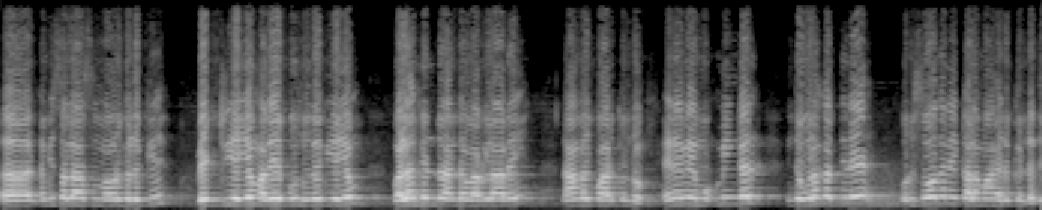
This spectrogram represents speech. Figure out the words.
அஹ், நபி ஸல்லல்லாஹு அவர்களுக்கு வெற்றியையும் அதே போன்று உதவியையும் வழங்குகின்ற அந்த வரலாறை நாங்கள் பார்க்கின்றோம். எனவே முக்மீன்கள் இந்த உலகத்திலே ஒரு சோதனை களமாக இருக்கின்றது.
